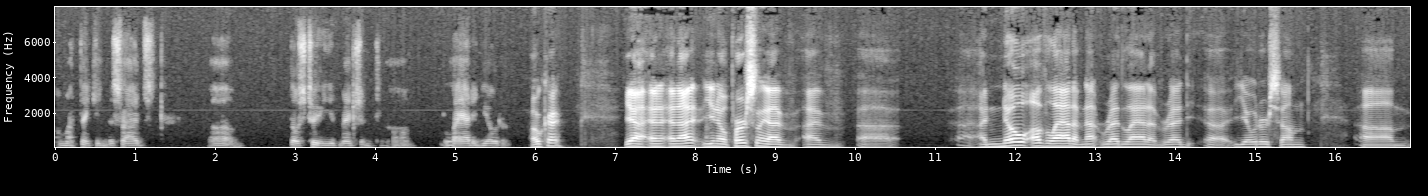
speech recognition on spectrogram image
on my thinking besides um, those two you've mentioned, um, Ladd and Yoder. Okay, yeah, and and I you know personally I've I've uh, I know of Ladd. I've not read Ladd. I've read uh, Yoder some. Um,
